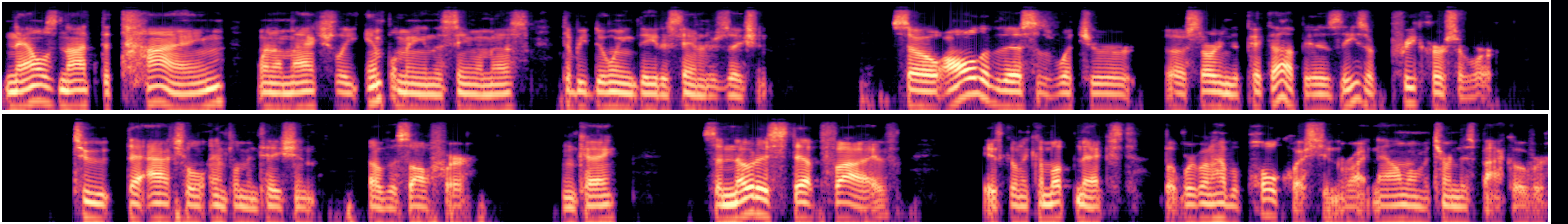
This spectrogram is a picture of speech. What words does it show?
Now is not the time when I'm actually implementing the CMMS to be doing data standardization. So all of this is what you're uh, starting to pick up is these are precursor work to the actual implementation of the software. Okay. So notice step five is going to come up next, but we're going to have a poll question right now. I'm going to turn this back over.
